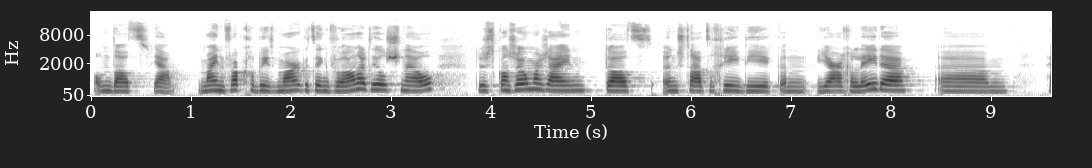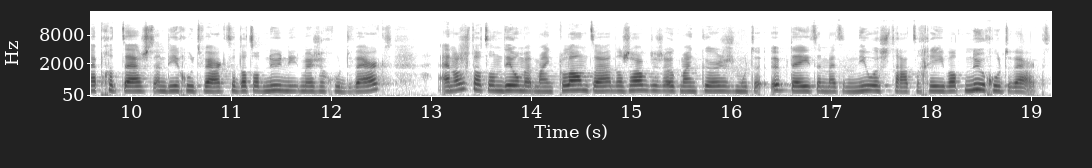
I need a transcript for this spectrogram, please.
Omdat ja, mijn vakgebied marketing verandert heel snel. Dus het kan zomaar zijn dat een strategie die ik een jaar geleden um, heb getest en die goed werkte, dat dat nu niet meer zo goed werkt. En als ik dat dan deel met mijn klanten, dan zal ik dus ook mijn cursus moeten updaten met een nieuwe strategie, wat nu goed werkt.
